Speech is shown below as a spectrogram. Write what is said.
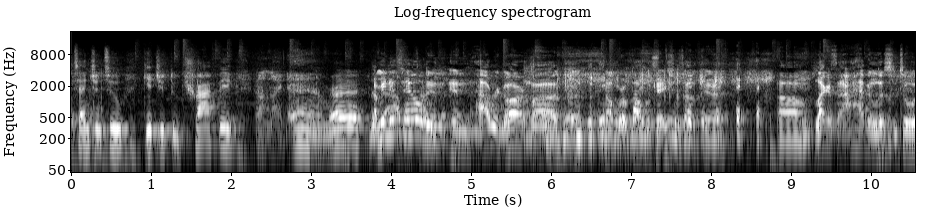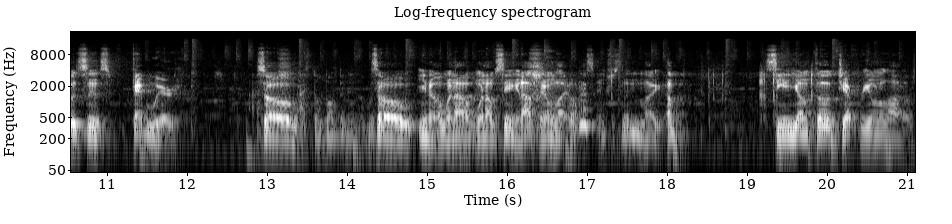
attention to, get you through traffic. And I'm like, damn, man. I mean, it's held in, in high regard by a number of publications out there. Um, like I said, I haven't listened to it since February. So, I still bump it in the whip. so you know, when I when I'm seeing it out there, I'm like, oh, that's interesting. Like I'm seeing Young Thug Jeffery on a lot of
